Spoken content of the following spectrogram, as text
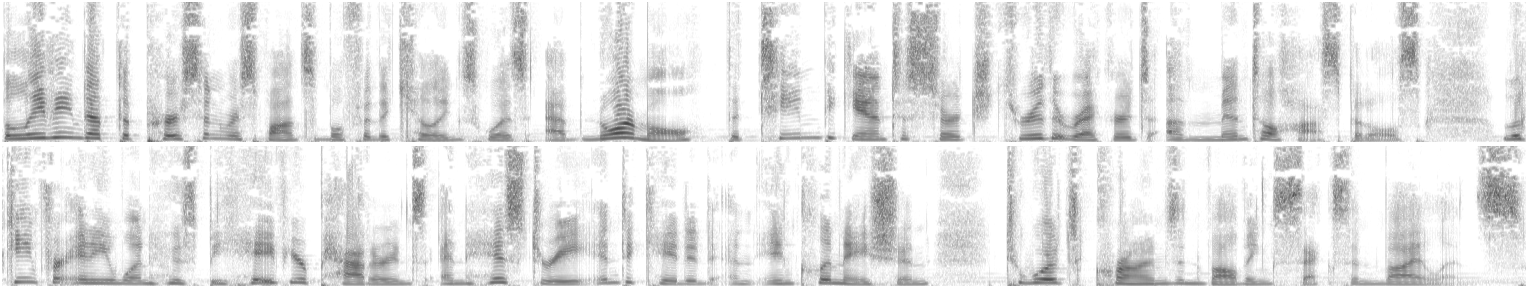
Believing that the person responsible for the killings was abnormal, the team began to search through the records of mental hospitals, looking for anyone whose behavior patterns and history indicated an inclination towards crimes involving sex and violence.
